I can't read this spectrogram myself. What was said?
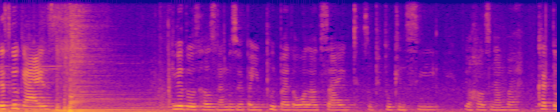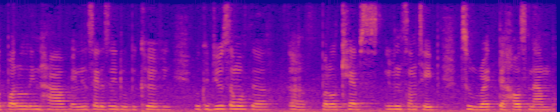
Let's go, guys! You know those house numbers where you put by the wall outside so people can see your house number. Cut the bottle in half and inside the it will be curvy. We could use some of the uh, bottle caps, even some tape to write the house number.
